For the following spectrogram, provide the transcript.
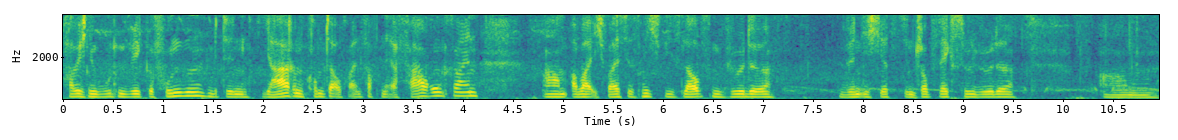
habe ich einen guten Weg gefunden. Mit den Jahren kommt da auch einfach eine Erfahrung rein. Ähm, aber ich weiß jetzt nicht, wie es laufen würde, wenn ich jetzt den Job wechseln würde. Ähm,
